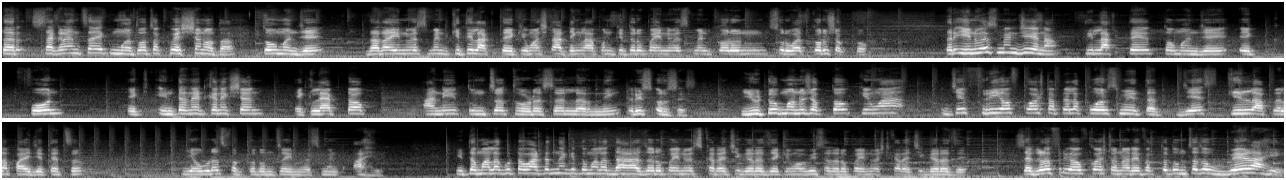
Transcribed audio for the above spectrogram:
तर सगळ्यांचा एक महत्त्वाचा क्वेश्चन होता. तो म्हणजे दादा इन्व्हेस्टमेंट किती लागते? किंवा स्टार्टिंगला आपण किती रुपये इन्व्हेस्टमेंट करून सुरुवात करू शकतो? तर इन्व्हेस्टमेंट जी आहे ना ती लागते तो म्हणजे एक फोन एक इंटरनेट कनेक्शन एक लॅपटॉप आणि तुमचं थोडंसं लर्निंग रिसोर्सेस यूट्यूब म्हणू शकतो किंवा जे फ्री ऑफ कॉस्ट आपल्याला कोर्स मिळतात जे स्किल आपल्याला पाहिजे त्याचं एवढंच फक्त तुमचं इन्व्हेस्टमेंट आहे. इथं मला कुठं वाटत नाही की तुम्हाला दहा हजार रुपये इन्व्हेस्ट करायची गरज आहे किंवा वीस हजार रुपये इन्व्हेस्ट करायची गरज आहे. सगळं फ्री ऑफ कॉस्ट होणार आहे फक्त तुमचा जो वेळ आहे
